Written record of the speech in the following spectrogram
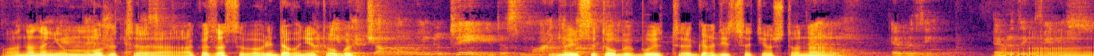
Она на нем может э, оказаться во Вриндаване, But эта обувь. Но если эта обувь будет э, гордиться тем, что она а,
